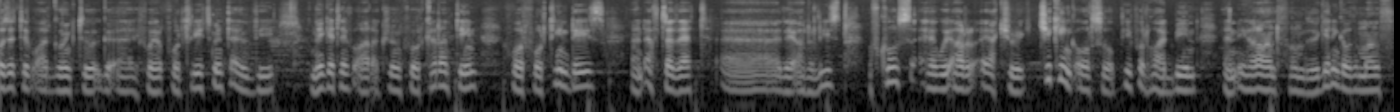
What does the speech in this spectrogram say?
positive are going to uh, for for treatment, and the negative are going for quarantine for 14 days, and after that uh, they are released. Of course, uh, we are actually checking also people who had been in Iran from the beginning of the month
